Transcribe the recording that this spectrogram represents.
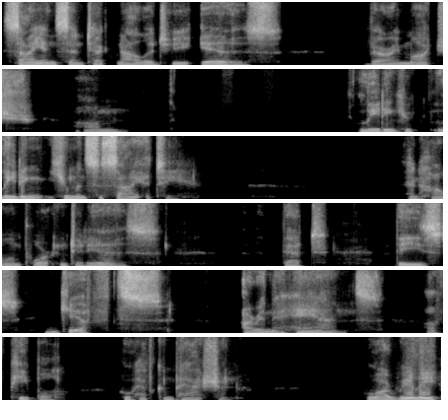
science and technology is very much um, leading, leading human society. And how important it is that these gifts are in the hands of people who have compassion who are really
